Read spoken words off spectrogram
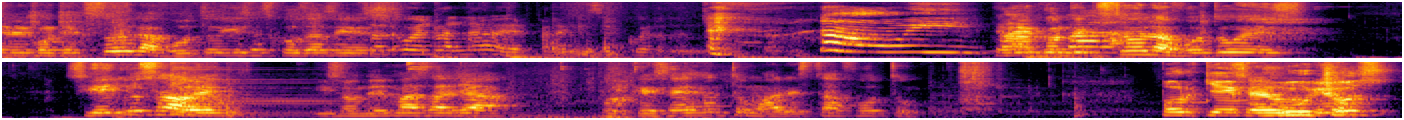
en el contexto de la foto y esas cosas es... Solo vuelvan a ver para que se acuerden. Ay, En el contexto de la foto es, si ellos saben y son del más allá, ¿por qué se dejan tomar esta foto? Porque Se durmió. muchos,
